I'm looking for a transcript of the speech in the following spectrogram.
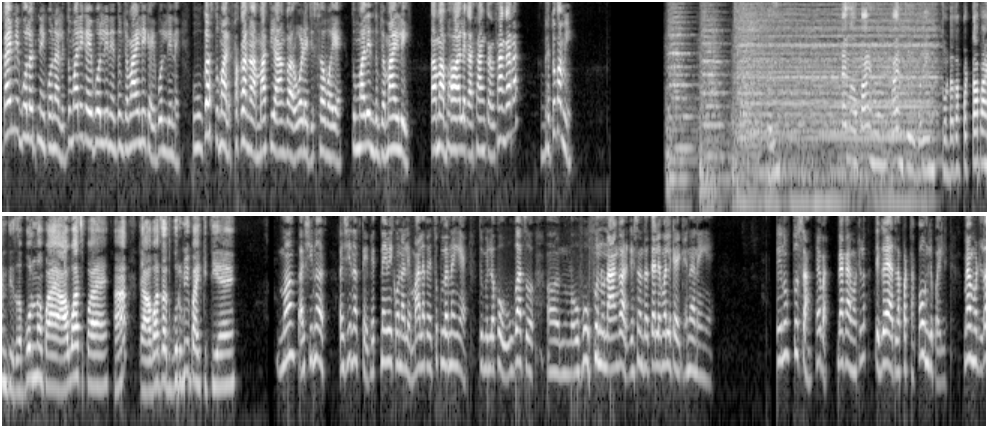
काय मी बोलत नाही कोणाला? तुम्हाला काही बोलली नाही तुमच्या मायली काही बोलली नाही. उगाच तुम्हाला फकाना माती अंगावर ओढ्याची सवय आहे. तुम्हाला आणि तुमच्या मायली कामा भावाला काय सांगतात सांगा ना. भेटो का मी? काय ना पाय ना पाय ना तुझी बहीण तोंडाचा पट्टा पाय ना तिचा. ना पाय आवाज पाय. हा? त्या आवाजात गुरमी पाय किती आहे? मग? अशी नस अशी नसते. भेट नाही मी कोणाला. मला काही चुकलं नाहीये. तुम्ही लोक उगाच अं, अंगार अंगावर घेसान तर त्याला मला काही घेणं नाहीये. तिनू तू सांग. हे बा मी काय म्हटलं? ते गळ्यातला पट्टा पाहून घे पहिले. मी म्हटलं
